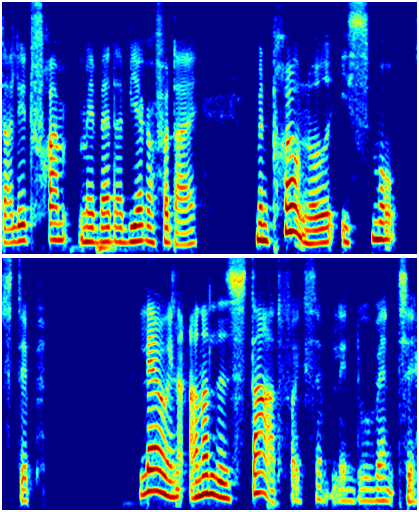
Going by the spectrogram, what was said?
dig lidt frem med, hvad der virker for dig. Men prøv noget i små step. Lav en anderledes start, for eksempel, end du er vant til.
